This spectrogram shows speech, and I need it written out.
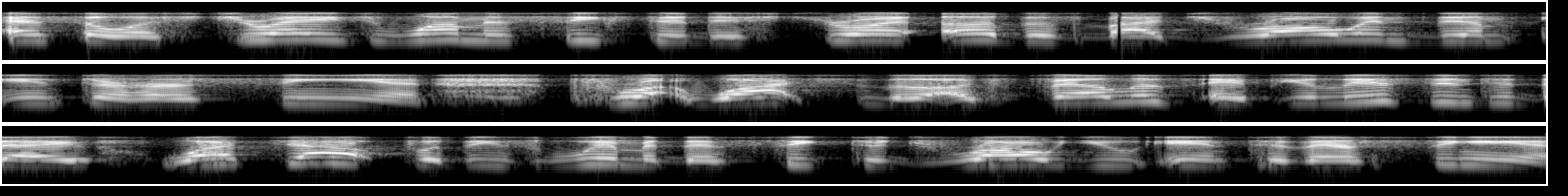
And so a strange woman seeks to destroy others by drawing them into her sin. Watch the uh, fellas, if you listen today, watch out for these women that seek to draw you into their sin.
